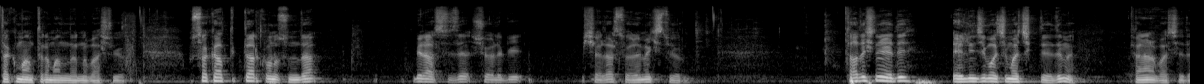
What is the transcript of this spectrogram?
takım antrenmanlarına başlıyor. Bu sakatlıklar konusunda biraz size şöyle bir şeyler söylemek istiyorum. Tadiş ne yedi? 50. maçıma çıktı değil mi? Fenerbahçe'de.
